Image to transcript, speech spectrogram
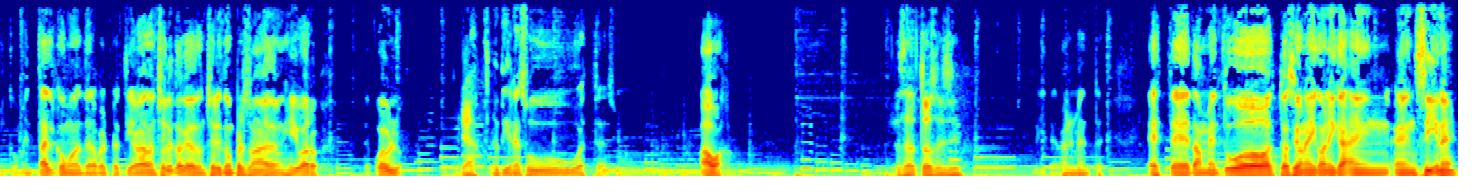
Y comentar como desde la perspectiva de Don Cholito, que Don Cholito es un personaje de un jíbaro de pueblo. Ya. Que tiene su, este, su agua. Exacto, sí, sí. literalmente. Este también tuvo actuaciones icónicas en, en cine.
